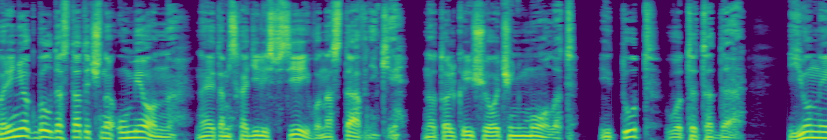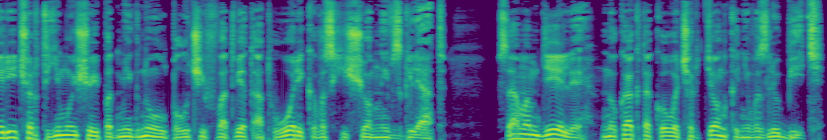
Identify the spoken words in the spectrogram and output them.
Паренек был достаточно умен, на этом сходились все его наставники, но только еще очень молод. И тут, вот это да, юный Ричард ему еще и подмигнул, получив в ответ от Уорика восхищенный взгляд. В самом деле, ну как такого чертенка не возлюбить?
